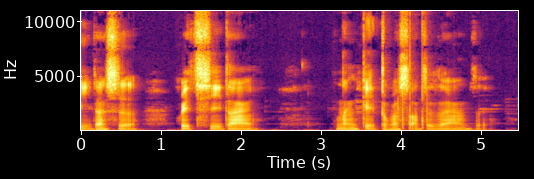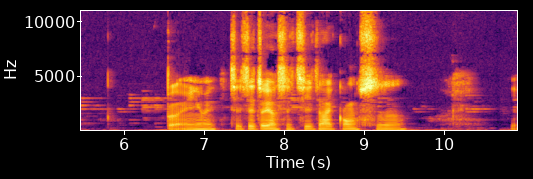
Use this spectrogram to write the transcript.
意，但是会期待能给多少就这样子。对，因为其实主要是期待公司，也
